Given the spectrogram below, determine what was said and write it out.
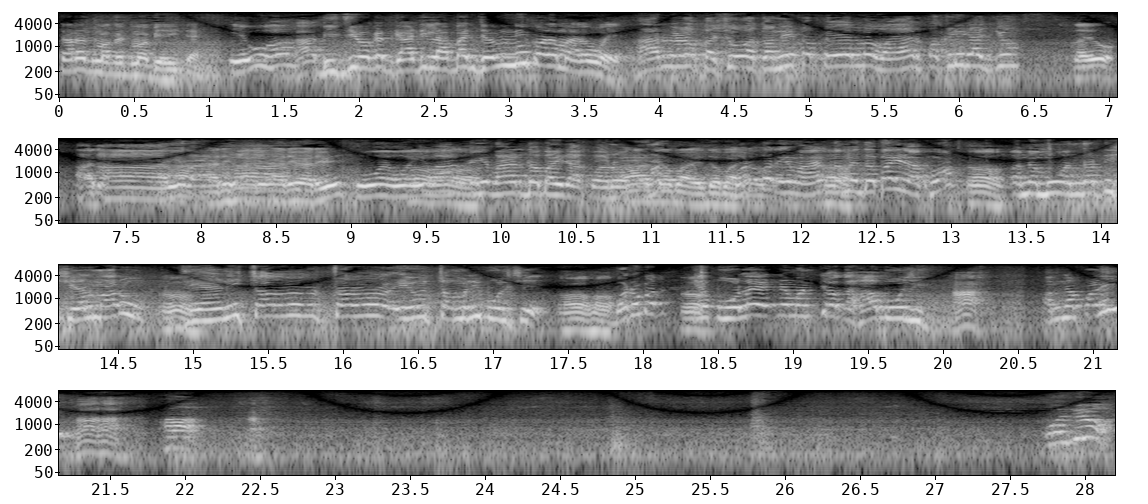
તરત મગજમાં બેસી જાય. એવું હા? બીજી વખત ગાડી લાવવાની જરૂર નહીં પડે મારો હોય સારું એનો કશો હતો નહીં તો પેલો વાયર પકડી રાખજો. કયો? હા, એ વાયર, અરે અરે અરે ઓય ઓય એ વાયર દબાઈ રાખવાનો હા, તમારે. દબાય, દબાય. બરોબર એ વાયર તમે દબાઈ રાખો. અને હું અંદરથી શેલ મારું જેની ચર ચર એવું ચમરી બોલશે. હા, હા. બરોબર? એ બોલે એટલે મને કહો કે હા બોલી. હા. અમને પડી? હા હા. હા. હા. બોલ્યો?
